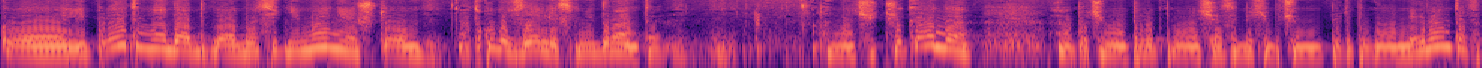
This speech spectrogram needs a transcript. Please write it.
И при этом надо обратить внимание, что откуда взялись мигранты. Значит, Чикаго, а почему сейчас объясню, почему перепрыгнули мигрантов,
